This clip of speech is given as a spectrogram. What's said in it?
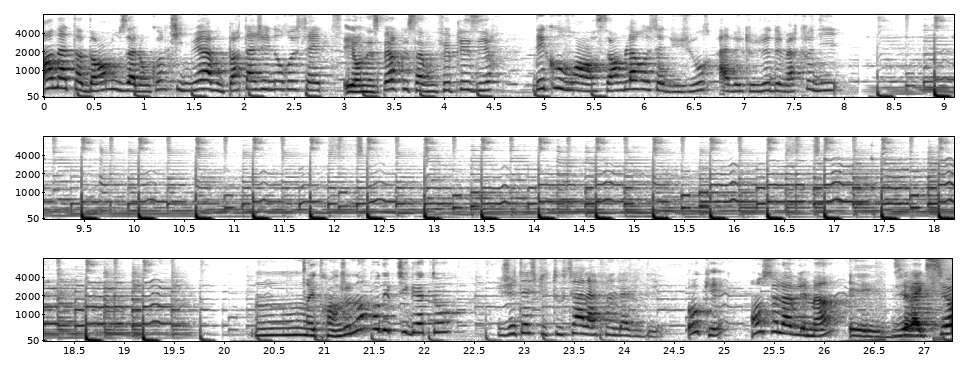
En attendant, nous allons continuer à vous partager nos recettes. Et on espère que ça vous fait plaisir. Découvrons ensemble la recette du jour avec le jeu de mercredi. Hum, étrange nom pour des petits gâteaux. Je t'explique tout ça à la fin de la vidéo. Ok, on se lave les mains et direction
